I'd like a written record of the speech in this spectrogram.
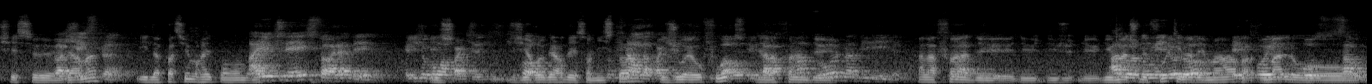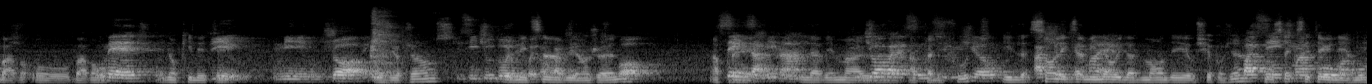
chez ce, chez gamin. Il n'a pas su me répondre. J'ai regardé son histoire. Il jouait au foot et à la fin du, match de foot, il avait mal au, au bas-ventre. Et donc il était aux urgences. Le médecin a vu un jeune après, il avait mal après le foot. Sans l'examinant, il a demandé au chirurgien, il pensait que c'était une hernie.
